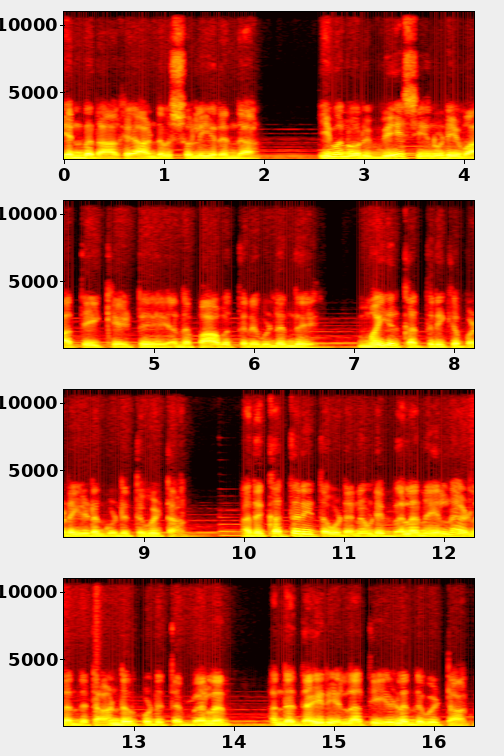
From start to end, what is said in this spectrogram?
என்பதாக ஆண்டவர் சொல்லியிருந்தார். இவன் ஒரு வேசியனுடைய வார்த்தையை கேட்டு அந்த பாவத்தில் விழுந்து மயிர் கத்தரிக்கப்பட இடம் கொடுத்து விட்டான். அதை கத்தரித்த உடனே அவனுடைய பலனை எல்லாம் இழந்துட்டு ஆண்டவர் கொடுத்த பலன் அந்த தைரியம் எல்லாத்தையும் இழந்து விட்டான்.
